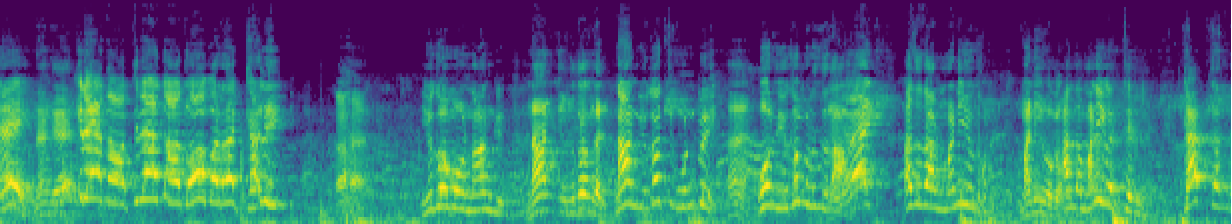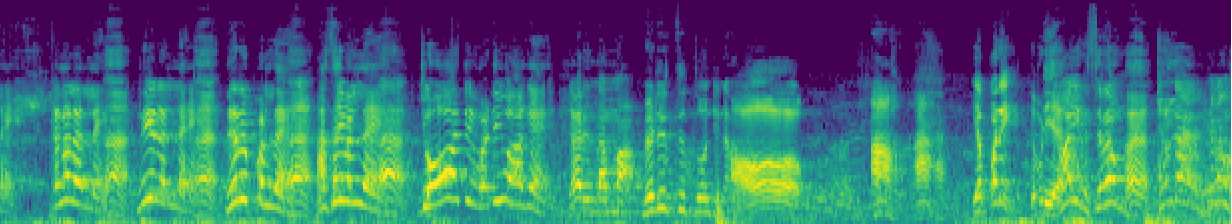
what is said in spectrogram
டேய் என்னங்க? கிரேதா திரேதா தோபர களி. யுகமோ நான்கு. நான்கு யுகங்கள். நான் யுகத்துக்கு முன்பு. ஒரு யுகம் இருந்ததா. அதுதான் மணி யுகம் மணி யுகம் அந்த மணி யுகத்தில் காற்றல்ல கனலல்ல ஆ. நீரல்ல ஆ. நெருப்பல்ல. அசைவல்ல. ஜோதி வடிவாக யார் இந்த அம்மா வெடித்து தோன்றினார் ஆ ஆ. ஆஹா. எப்படி எப்படி? ஆயிரம் சிரம். மூன்றாயிரம் கிரம்.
